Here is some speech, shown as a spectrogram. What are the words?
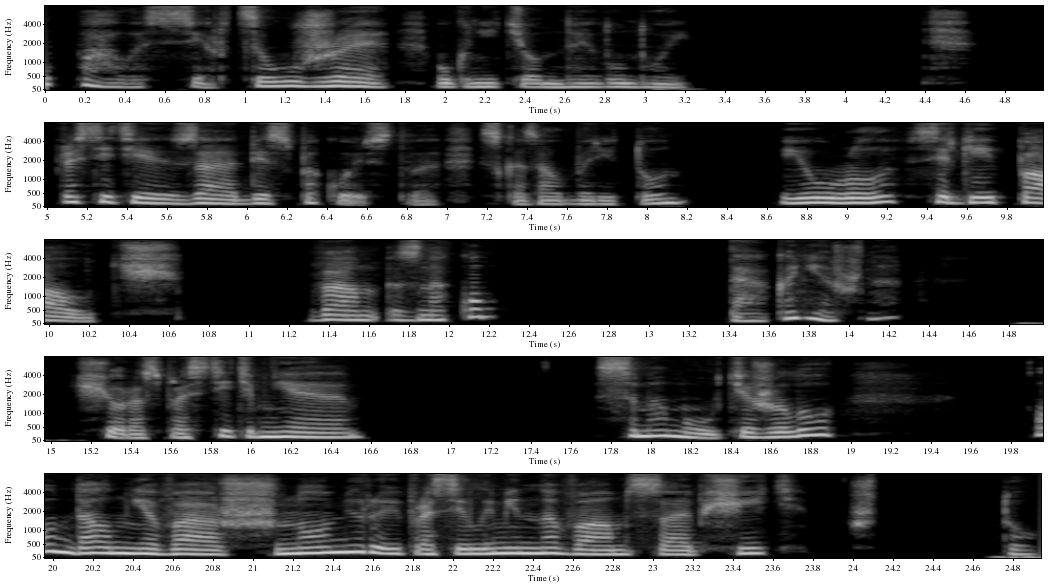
упало сердце, уже угнетенное луной. — Простите за беспокойство, — сказал баритон. — Юрлов Сергей Павлович вам знаком? — Да, конечно. Еще раз простите, мне самому тяжело. Он дал мне ваш номер и просил именно вам сообщить. — Что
